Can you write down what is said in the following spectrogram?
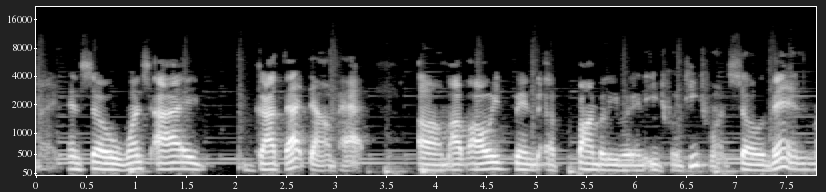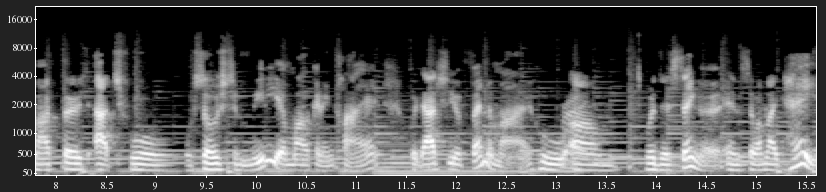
Right. And so once I got that down pat, um, I've always been a fond believer in each one teach one. So then my first actual social media marketing client was actually a friend of mine who right. um, was a singer. And so I'm like, hey,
